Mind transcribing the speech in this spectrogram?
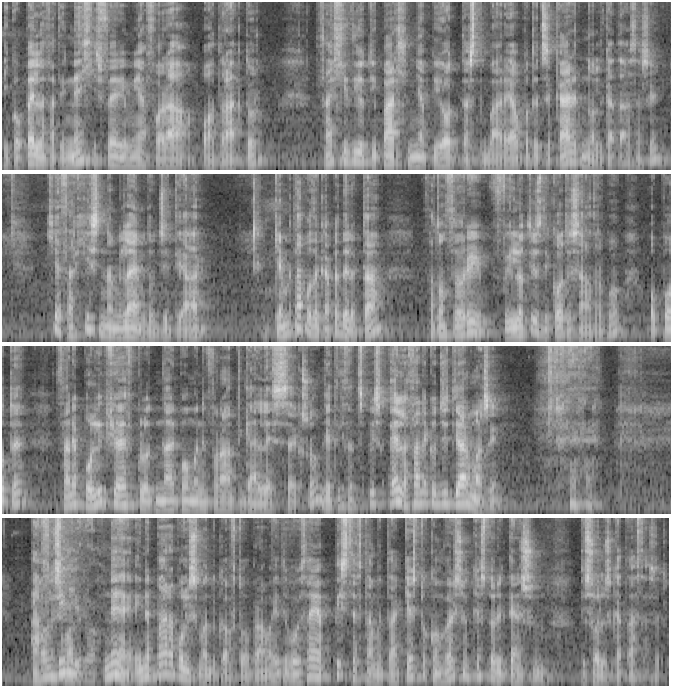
η κοπέλα θα την έχει φέρει μία φορά ο attractor, θα έχει δει ότι υπάρχει μια ποιότητα στην παρέα, οπότε τσεκάρει την όλη κατάσταση και θα αρχίσει να μιλάει με τον GTR και μετά από 15 λεπτά θα τον θεωρεί φίλο της, δικό της άνθρωπο. Οπότε θα είναι πολύ πιο εύκολο την άλλη επόμενη φορά να την καλέσεις έξω, γιατί θα της πεις: Έλα, θα είναι και ο GTR μαζί. Αυτή, πολύ σημαντικό. Ναι, είναι πάρα πολύ σημαντικό αυτό το πράγμα γιατί βοηθάει απίστευτα μετά και στο conversion και στο retention της όλης κατάστασης.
